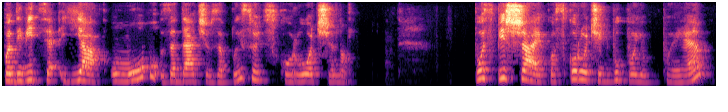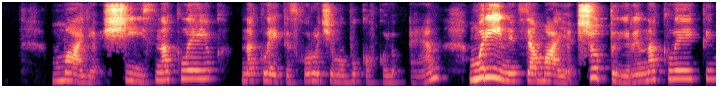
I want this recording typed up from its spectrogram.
Подивіться, як умову задачі записують скорочено. Поспішайко скорочують буквою П, має 6 наклейок, наклейки скорочуємо буковкою Н, мрійниця має 4 наклейки.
